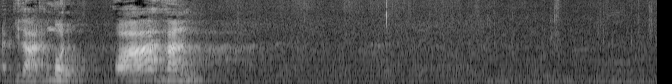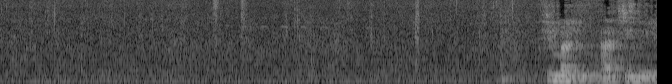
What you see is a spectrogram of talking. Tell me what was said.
นักกีฬาทั้งหมด ขวาหัน ที่มาอยู่ณที่นี้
